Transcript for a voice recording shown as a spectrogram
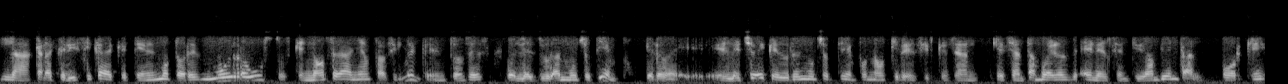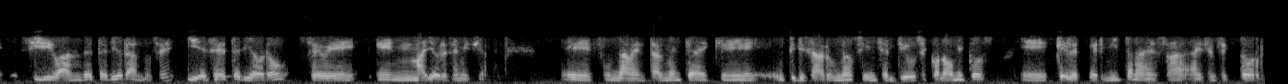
la característica de que tienen motores muy robustos que no se dañan fácilmente, entonces pues les duran mucho tiempo, pero eh, el hecho de que duren mucho tiempo no quiere decir que sean que sean tan buenos en el sentido ambiental, porque sí van deteriorándose y ese deterioro se ve en mayores emisiones. Eh, fundamentalmente hay que utilizar unos incentivos económicos eh, que le permitan a esa a ese sector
